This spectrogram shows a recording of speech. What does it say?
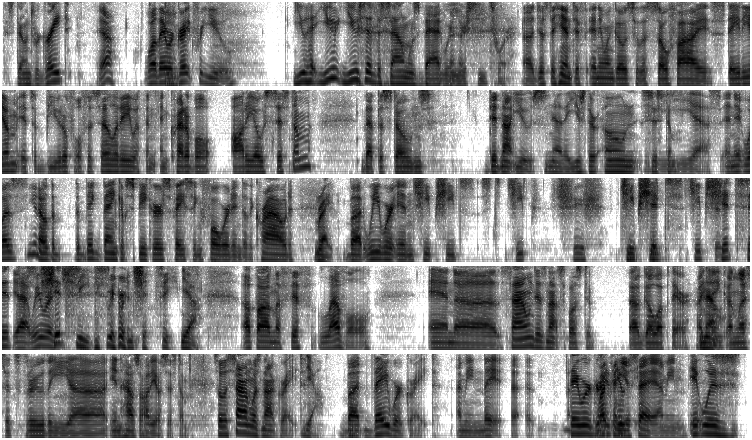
the Stones were great. Yeah. Well, they were great for you. You had you you said the sound was bad where your seats were. Uh, just a hint: if anyone goes to the SoFi Stadium, it's a beautiful facility with an incredible audio system that the Stones did not use. No, they used their own system. Yes, and it was you know the the big bank of speakers facing forward into the crowd. Right. But we were in cheap sheets, cheap sheesh, Cheap sheets, cheap shit sits, Yeah, we were shit in, seats. We were in shit seats. Yeah. up on the fifth level, and uh, sound is not supposed to. Uh, go up there, I No. think, unless it's through the uh, in-house audio system. So the sound was not great. Yeah. but they were great. I mean, they. Uh, They were great. what can It- you say? I mean, it was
